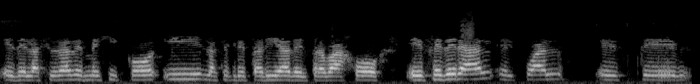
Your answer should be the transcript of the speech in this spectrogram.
eh, de la Ciudad de México y la Secretaría del Trabajo eh, Federal, el cual este,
